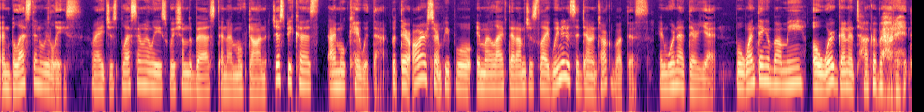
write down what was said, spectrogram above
and blessed and release right? Just bless and release, wish them the best, and I moved on just because I'm okay with that. But there are certain people in my life that I'm just like, we need to sit down and talk about this, and we're not there yet. But one thing about me, oh, we're gonna talk about it.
